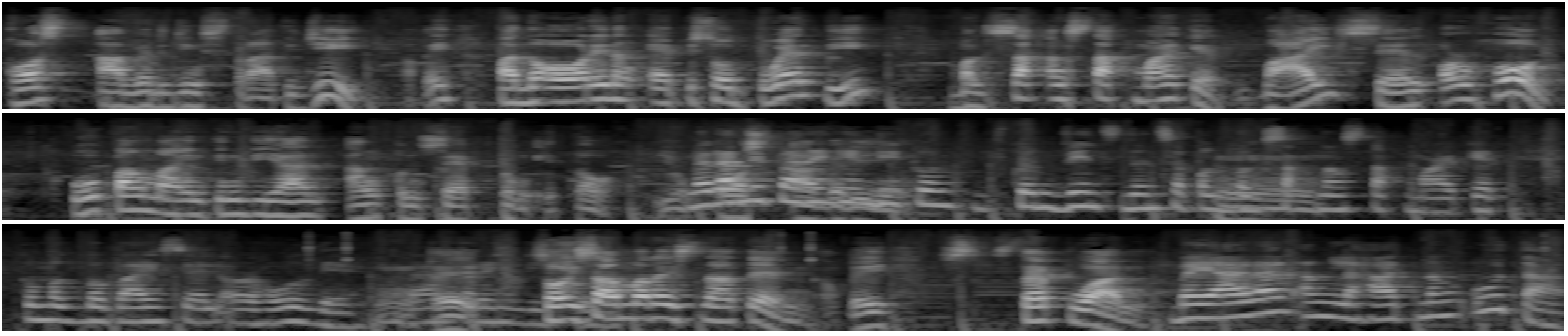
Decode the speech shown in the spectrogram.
cost averaging strategy. Okay? Panoorin ang episode 20, Bagsak ang stock market, buy, sell, or hold upang maintindihan ang konseptong ito. Yung Marami cost pa rin averaging. hindi con- convinced dun sa Mm. pagbagsak ng stock market kung magbabuy, sell, or hold eh. Marami pa rin Okay. hindi So, sure. i-summarize natin. Okay? Step 1. Bayaran ang lahat ng utang.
